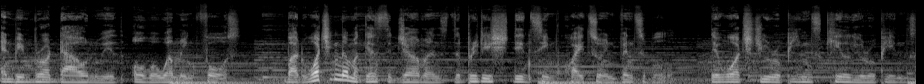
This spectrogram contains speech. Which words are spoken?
and been brought down with overwhelming force. But watching them against the Germans, the British didn't seem quite so invincible. They watched Europeans kill Europeans.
